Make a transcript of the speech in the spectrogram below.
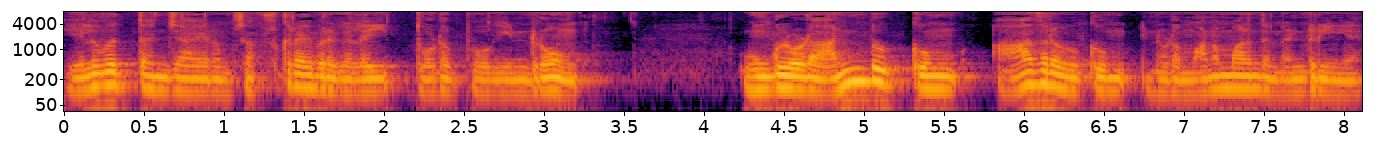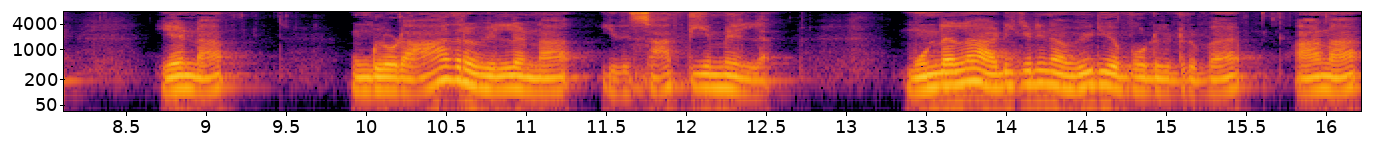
எழுபத்தஞ்சாயிரம் சப்ஸ்கிரைபர்களை தொடப்போகின்றோம். உங்களோட அன்புக்கும் ஆதரவுக்கும் என்னோட மனமார்ந்த நன்றிங்க. ஏன்னா உங்களோட ஆதரவு இல்லைன்னா இது சாத்தியமே இல்லை. முன்னெல்லாம் அடிக்கடி நான் வீடியோ போட்டுக்கிட்டு இருப்பேன். ஆனால்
